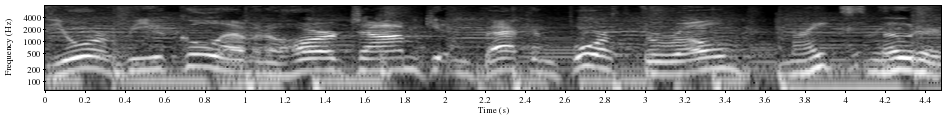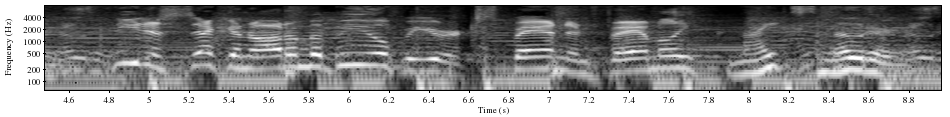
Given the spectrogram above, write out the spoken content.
Is your vehicle having a hard time getting back and forth to Rome? Mike's Motors. Need a second automobile for your expanding family? Mike's Motors.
